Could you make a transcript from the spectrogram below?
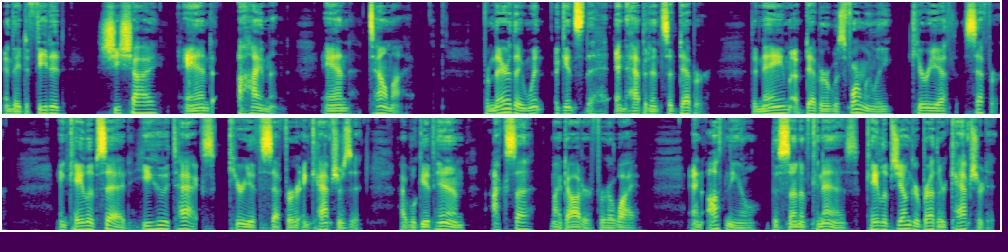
And they defeated Sheshai and Ahiman and Talmai. From there they went against the inhabitants of Debir the name of Debir was formerly Kiriath Sepher. And Caleb said, He who attacks Kiriath Sepher and captures it, I will give him Achsah, my daughter, for a wife. And Othniel, the son of Kenaz, Caleb's younger brother, captured it,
